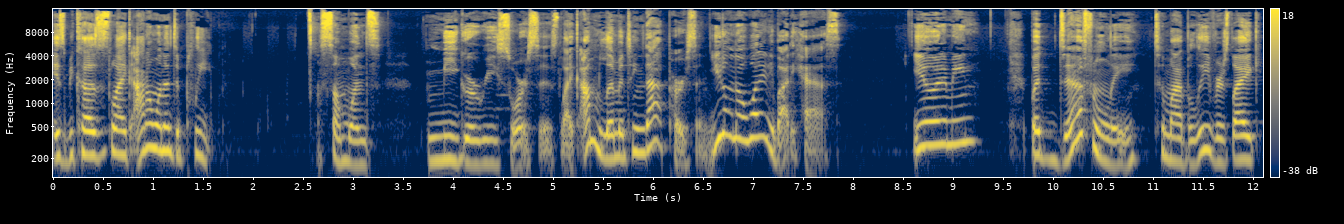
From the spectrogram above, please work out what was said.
is because it's like I don't want to deplete someone's meager resources. Like I'm limiting that person. You don't know what anybody has. You know what I mean? But definitely to my believers, like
